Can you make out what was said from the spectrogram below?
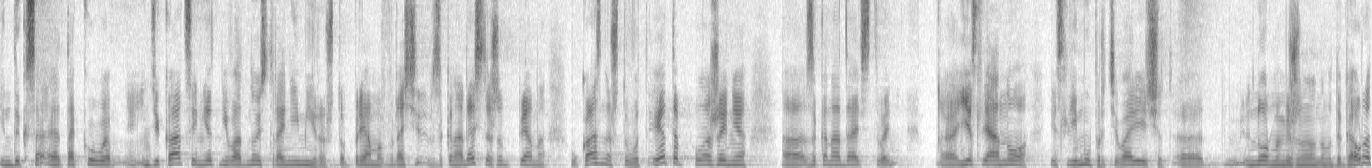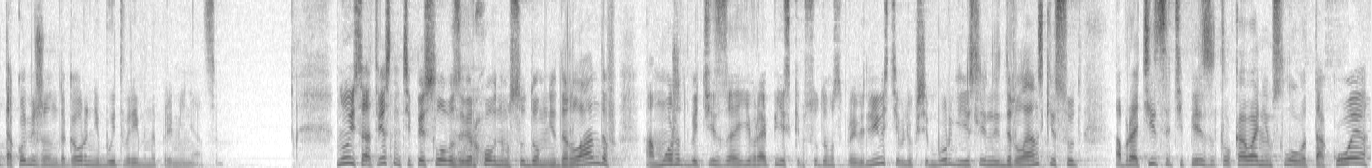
индекса, э, такого индикации нет ни в одной стране мира, что прямо в, России, в законодательстве должно быть прямо указано, что вот это положение э, законодательства э, если оно, если ему противоречит э, норма международного договора, такой международный договор не будет временно применяться. Ну и, соответственно, теперь слово за Верховным судом Нидерландов, а может быть и за Европейским судом справедливости в Люксембурге, если Нидерландский суд обратится теперь за толкованием слова «такое»,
